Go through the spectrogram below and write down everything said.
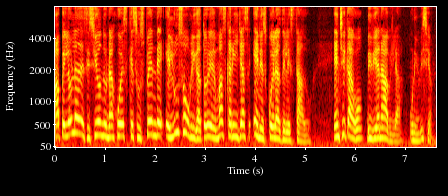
apeló la decisión de una juez que suspende el uso obligatorio de mascarillas en escuelas del estado. En Chicago, Viviana Ávila, Univisión.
